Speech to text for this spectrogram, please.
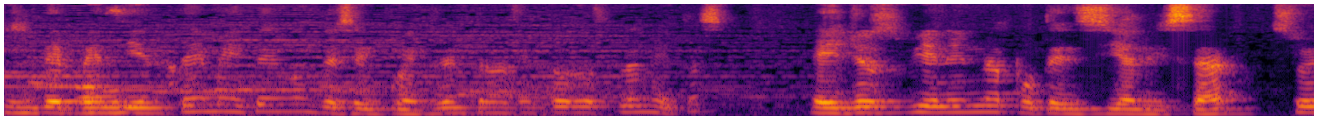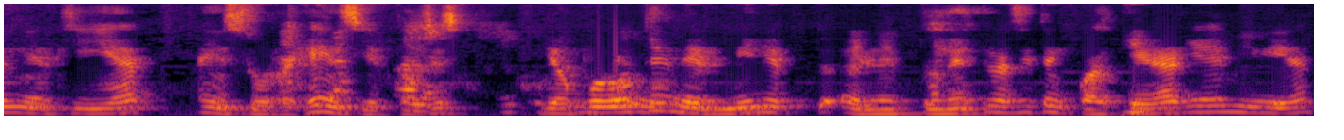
independientemente de donde se encuentren todos los planetas, ellos vienen a potencializar su energía en su regencia. Entonces, yo puedo tener mi el Neptuno en tránsito en cualquier área de mi vida,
